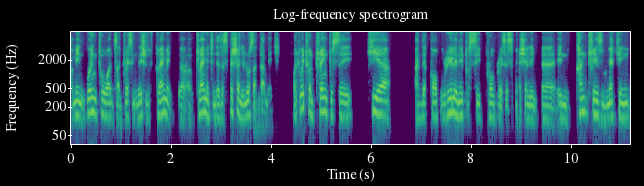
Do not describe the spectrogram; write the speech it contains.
I mean, going towards addressing the issues of climate, uh, climate change, especially loss and damage. But what we're trying to say here at the COP, we really need to see progress, especially uh, in countries making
